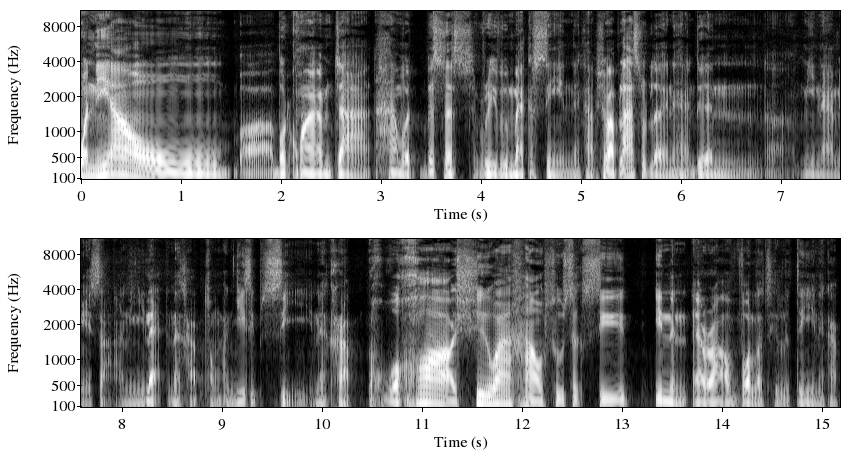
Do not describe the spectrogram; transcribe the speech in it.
วันนี้เอาบทความจาก Harvard Business Review Magazine นะครับฉบับล่าสุดเลยนะฮะเดือนมีนาเมษานี้แหละนะครับ 2024 นะครับ หัวข้อชื่อว่า How to Succeed in an Era of Volatility นะครับ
